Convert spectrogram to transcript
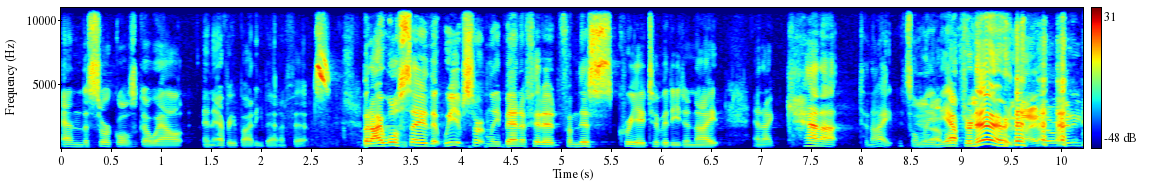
and the circles go out, and everybody benefits. But I will say that we have certainly benefited from this creativity tonight, and I cannot tonight. It's only yeah, in the afternoon. Tonight already?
